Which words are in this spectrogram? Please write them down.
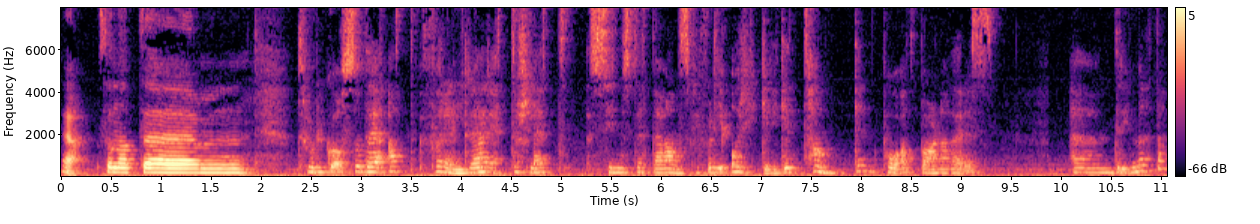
Ja, sånn at um, Tror du ikke også det at foreldre rett og slett syns dette er vanskelig, for de orker ikke tanken på at barna deres um, driver med dette.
